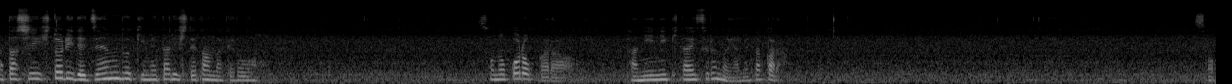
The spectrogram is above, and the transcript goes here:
私一人で全部決めたりしてたんだけどその頃から他人に期待するのやめたからそう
